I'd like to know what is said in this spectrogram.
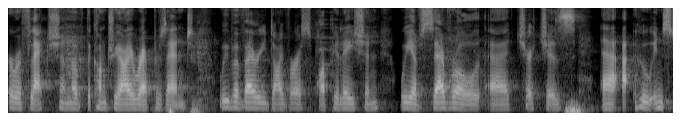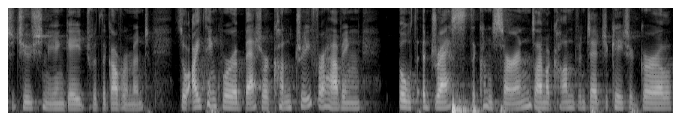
a reflection of the country I represent. We have a very diverse population. We have several uh, churches uh, who institutionally engage with the government. So I think we're a better country for having both addressed the concerns. I'm a convent educated girl.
